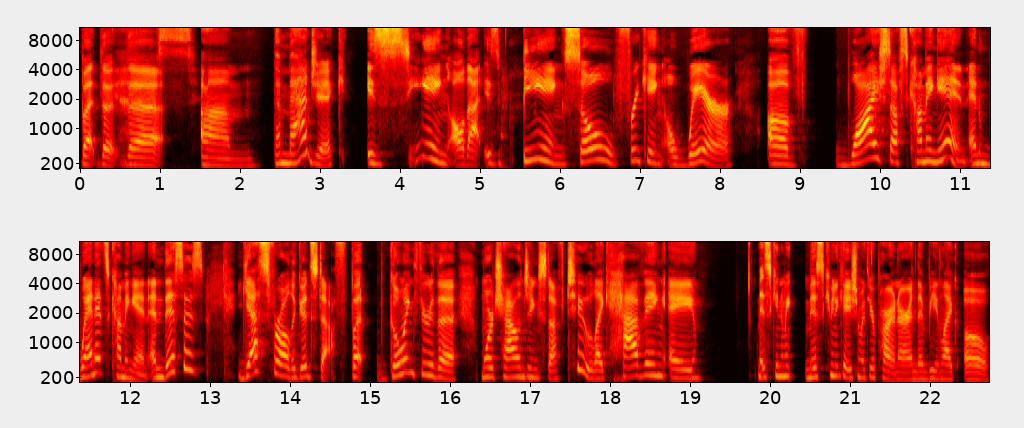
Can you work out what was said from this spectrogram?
But the the um, the magic is seeing all that, is being so freaking aware of why stuff's coming in and when it's coming in. And this is, yes, for all the good stuff, but going through the more challenging stuff too, like having a miscommunication with your partner and then being like, oh,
